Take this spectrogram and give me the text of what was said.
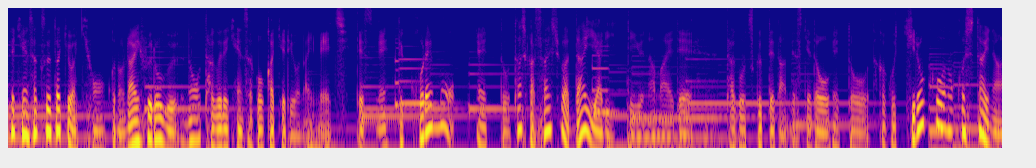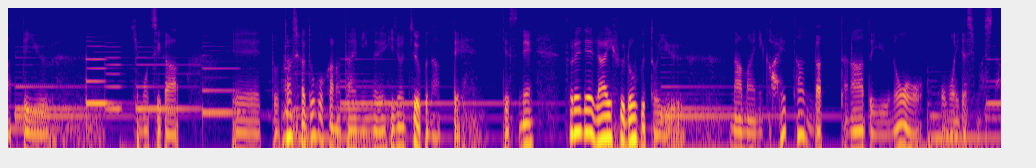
で、検索するときは基本、このライフログのタグで検索をかけるようなイメージですね。で、これも、えっと、確か最初はダイアリーっていう名前でタグを作ってたんですけど、えっと、なんかこう、記録を残したいなっていう気持ちが、えっと、確かどこかのタイミングで非常に強くなってですね、それでライフログという名前に変えたんだったなというのを思い出しました。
